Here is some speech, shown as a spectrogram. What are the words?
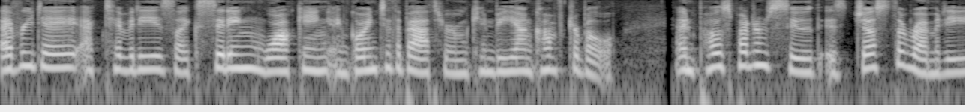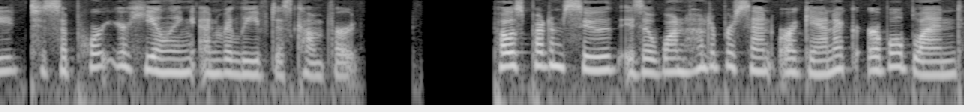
Everyday activities like sitting, walking, and going to the bathroom can be uncomfortable and Postpartum Soothe is just the remedy to support your healing and relieve discomfort. Postpartum Soothe is a 100% organic herbal blend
